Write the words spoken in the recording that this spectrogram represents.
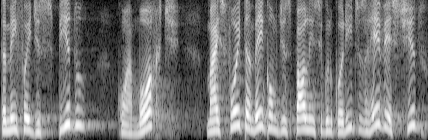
também foi despido com a morte, mas foi também, como diz Paulo em 2 Coríntios, revestido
